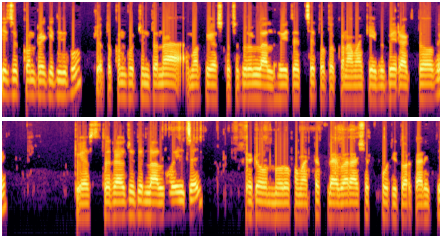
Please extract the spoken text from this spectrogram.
কিছুক্ষণ রেখে দিব। যতক্ষণ পর্যন্ত না আমার পেঁয়াজ কুচিগুলো লাল হয়ে যাচ্ছে, ততক্ষণ আমাকে এভাবে রাখতে হবে। পেঁয়াজটা যদি লাল হয়ে যায়, সেটা অন্যরকম একটা ফ্লেভার আসে প্রতি তরকারিতে।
